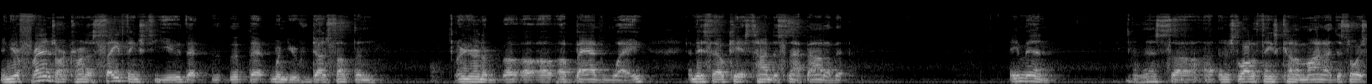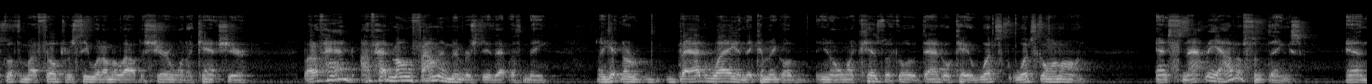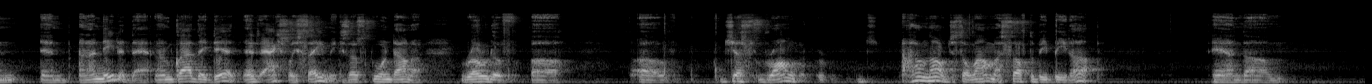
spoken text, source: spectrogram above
And your friends aren't trying to say things to you that, that, that when you've done something or you're in a, a, a bad way, and they say, okay, it's time to snap out of it. Amen. And that's uh, there's a lot of things come to mind. I just always go through my filter to see what I'm allowed to share and what I can't share. But I've had I've had my own family members do that with me. I get in a bad way, and they come and go. You know, my kids will go, Dad, okay, what's what's going on, and snap me out of some things. And and and I needed that, and I'm glad they did. It actually saved me because I was going down a road of uh, of just wrong. I don't know, just allowing myself to be beat up, and um,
